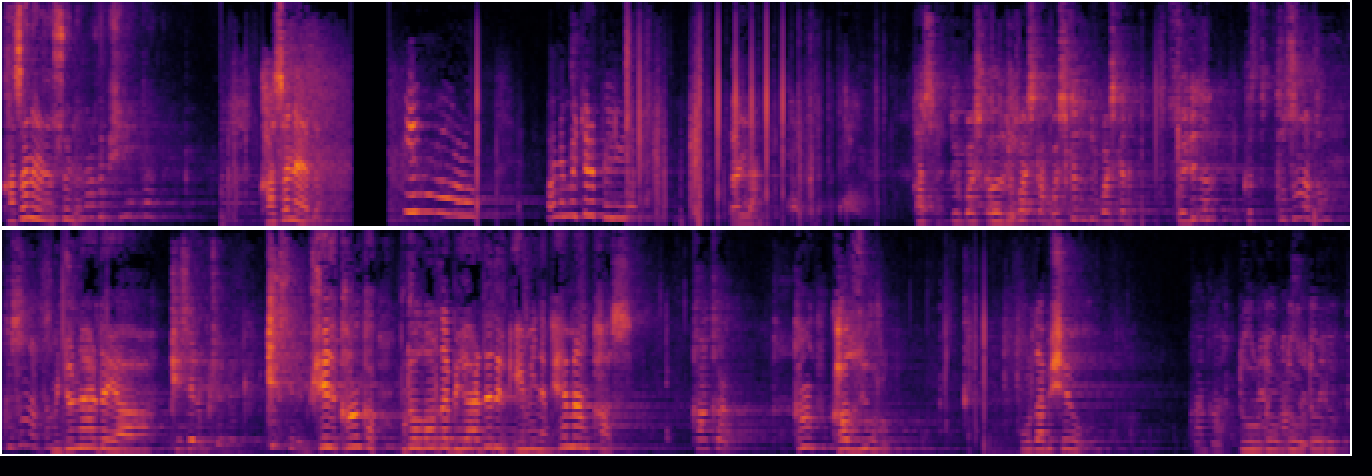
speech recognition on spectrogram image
Kasa nerede söyle. Nerede bir şey yok lan. Kasa nerede? Bilmiyorum. Müdür biliyor. Öl lan. Kasa. Dur başkan, dur başkan, başkanım dur başkanım. Söyle lan. Kız, kızın adı mı? Kızın adı mı? Müdür nerede ya? Keserim çeneni. Keserim Şey kanka buralarda bir yerdedir eminim. Hemen kaz. Kanka, Kan kazıyorum. Burada bir şey yok. kanka. Dur bunu dur yapmak dur dur zorundayım. dur.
